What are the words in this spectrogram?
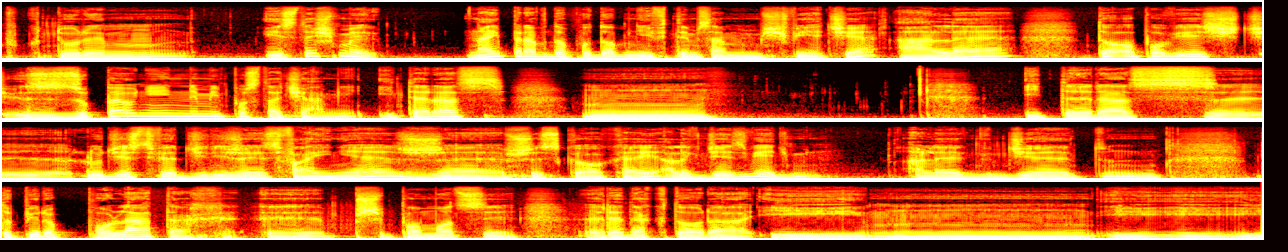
W którym jesteśmy najprawdopodobniej w tym samym świecie, ale to opowieść z zupełnie innymi postaciami. I teraz... Mm, i teraz y, ludzie stwierdzili, że jest fajnie, że wszystko ok, ale gdzie jest Wiedźmin? Ale gdzie mm, dopiero po latach y, przy pomocy redaktora i, mm, i, i,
